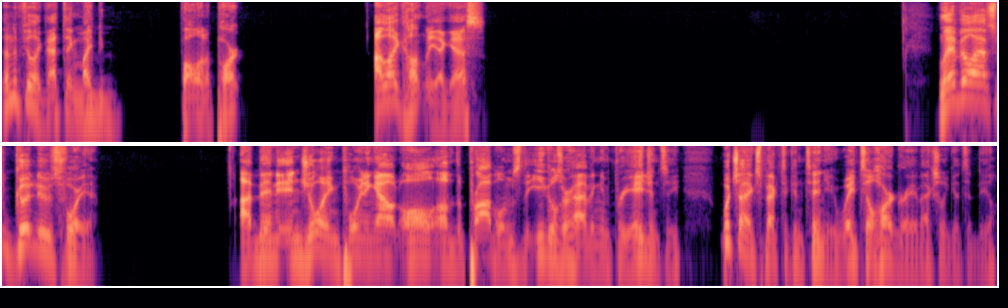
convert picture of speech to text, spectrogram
doesn't it feel like that thing might be falling apart? I like Huntley, I guess. Landville, I have some good news for you. I've been enjoying pointing out all of the problems the Eagles are having in free agency, which I expect to continue. Wait till Hargrave actually gets a deal.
